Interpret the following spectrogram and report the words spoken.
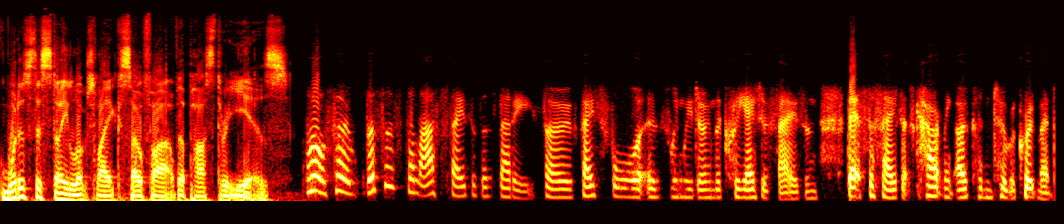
what has the study looked like so far over the past three years? Well, so this is the last phase of the study. So, phase four is when we're doing the creative phase, and that's the phase that's currently open to recruitment.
